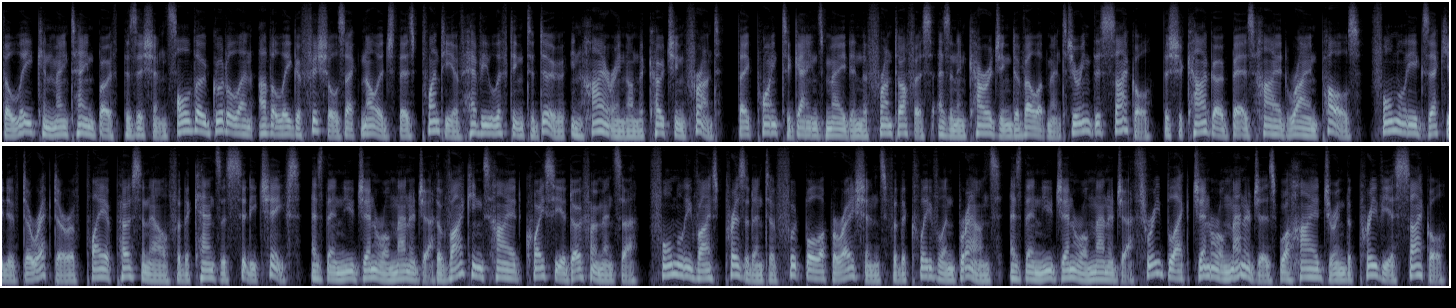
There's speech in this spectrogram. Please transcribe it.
the league can maintain both positions. Although Goodell and other league officials acknowledge there's plenty of heavy lifting to do in hiring on the coaching front, they point to gains made in the front office as an encouraging development. During this cycle, the Chicago Bears hired Ryan Poles, formerly executive director of player personnel for the Kansas City Chiefs, as their new general manager. The Vikings hired Kwesi Adofo-Mensah, formerly vice president of football operations for the Cleveland Browns, as their new general manager. Three black general managers were hired during the previous cycle,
